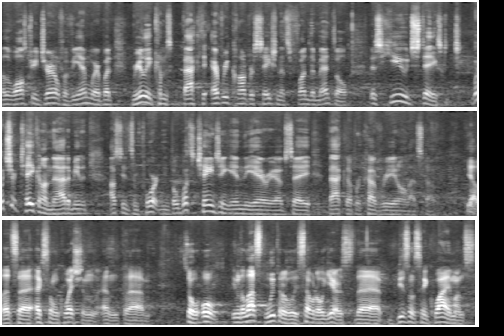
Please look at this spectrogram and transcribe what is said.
of the Wall Street Journal for VMware, but really it comes back to every conversation that's fundamental. There's huge stakes. What's your take on that? I mean, obviously it's important, but what's changing in the area of, say, backup recovery and all that stuff? Yeah, that's an excellent question. And um, so oh, in the last literally several years, the business requirements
